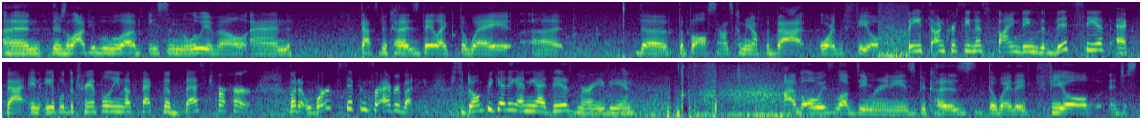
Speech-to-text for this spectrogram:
And there's a lot of people who love Easton Louisville, and that's because they like the way uh, the, the ball sounds coming off the bat or the feel. Based on Kristina's findings, this CFX bat enabled the trampoline effect the best for her, but it works different for everybody. So don't be getting any ideas, Moravian. I've always loved DeMarinis because the way they feel, it just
